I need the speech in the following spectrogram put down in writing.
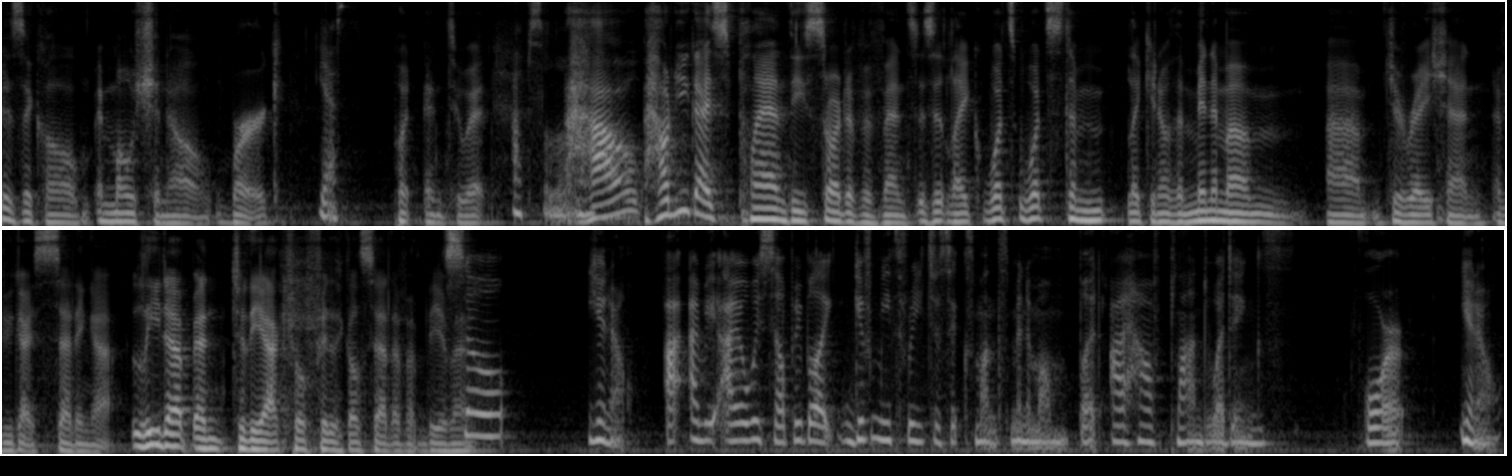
physical emotional work Yes, put into it absolutely. How how do you guys plan these sort of events? Is it like what's what's the like you know the minimum um, duration of you guys setting up lead up and to the actual physical setup of the event? So, you know, I, I mean, I always tell people like, give me three to six months minimum, but I have planned weddings for, you know,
